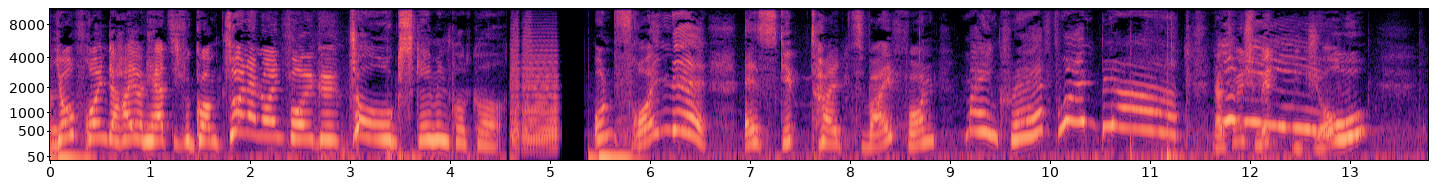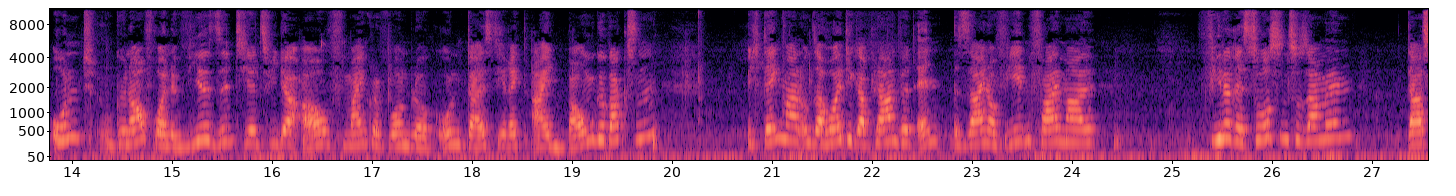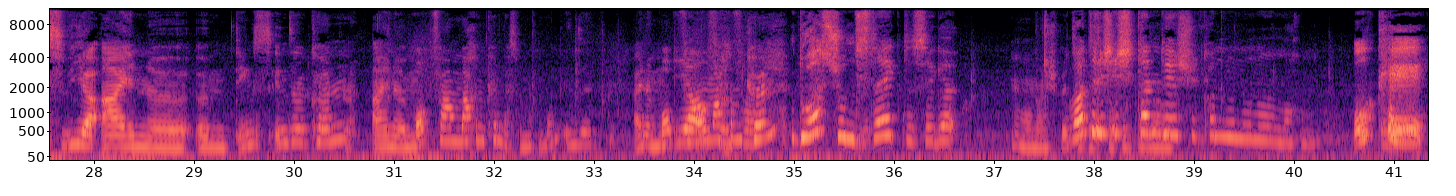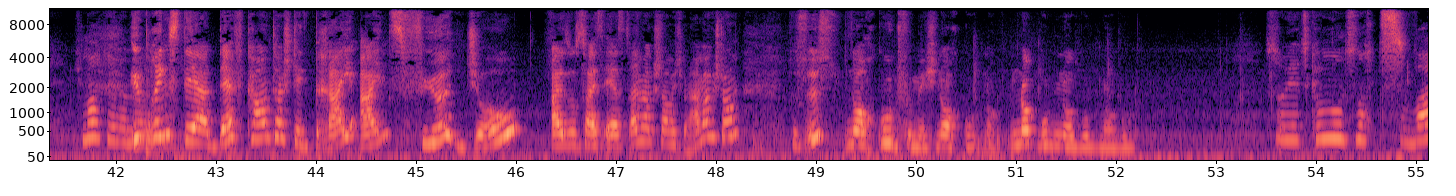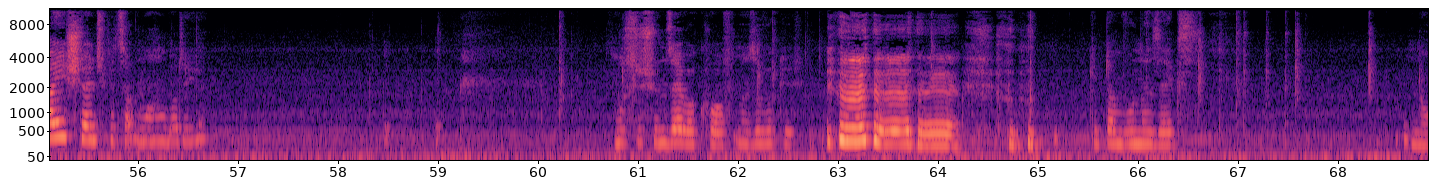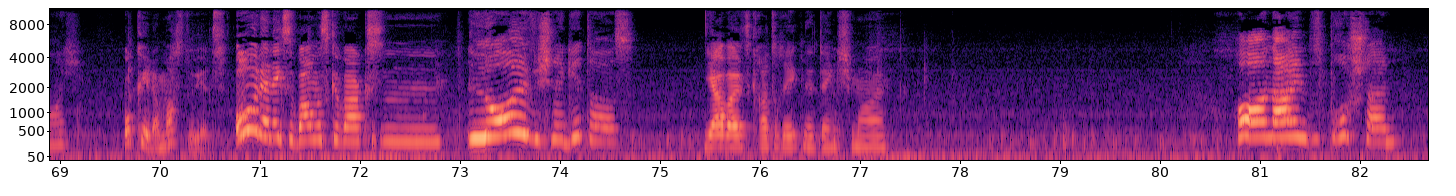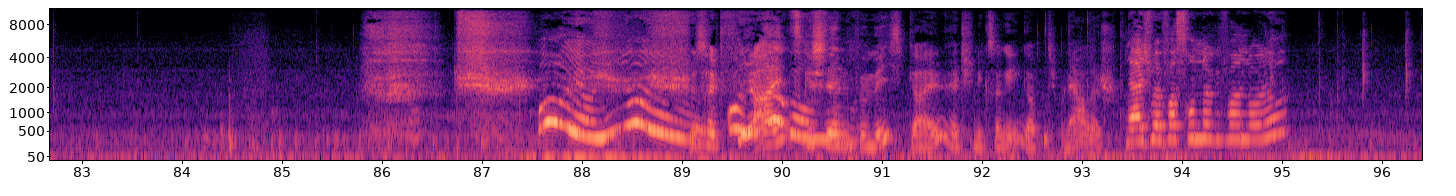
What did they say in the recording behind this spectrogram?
Yo Freunde, hi und herzlich willkommen zu einer neuen Folge Jokes Gaming Podcast. Und Freunde, es gibt Teil 2 von Minecraft One Block. Natürlich mit Joe. Und genau, Freunde, wir sind jetzt wieder auf Minecraft One Block und da ist direkt ein Baum gewachsen. Ich denke mal, unser heutiger Plan wird sein, auf jeden Fall mal viele Ressourcen zu sammeln, dass wir eine ähm, Dingsinsel können, eine Mobfarm machen können. Was für eine Mobinsel? Eine Mobfarm jeden machen können. Du hast schon ein Steak, das ist ja geil. Oh, meine Spitze Warte, ich, ich kann dir, ich kann dir nur neu machen. Okay. Ich mach dir eine Übrigens, der Death Counter steht 3-1 für Joe. Also das heißt, er ist dreimal gestorben, ich bin einmal gestorben. Das ist noch gut für mich. Noch gut, noch, noch gut, noch gut, noch gut. So, jetzt können wir uns noch zwei Steinspitzhacken machen. Warte hier. Musst du schon selber craften, also wirklich. Gibt dann wohl eine 6. Neu. okay, dann machst du jetzt. Oh, der nächste Baum ist gewachsen. LOL, wie schnell geht das? Ja, weil es gerade regnet, denke ich mal. Oh nein, das ist Bruchstein. Uiuiui. Das ist halt Oh, 4-1 gestanden für mich. Geil. Hätte ich nichts dagegen gehabt. Ich bin ehrlich. Ja, ich wäre fast runtergefallen, Leute.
